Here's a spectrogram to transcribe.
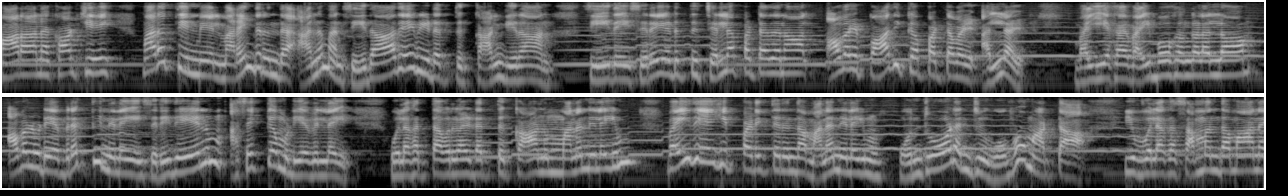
மாறான காட்சியை மரத்தின் மேல் மறைந்திருந்த அனுமன் சீதாதேவியிடத்து காண்கிறான். சீதை சிறையெடுத்து செல்லப்பட்டதனால் அவள் பாதிக்கப்பட்டவள் அல்லள். வையக வைபோகங்களெல்லாம் அவளுடைய விரக்தி நிலையை சிறிதேனும் அசைக்க முடியவில்லை. உலகத்தவர்களிடத்து காணும் மனநிலையும் வைதேகி படைத்திருந்த மனநிலையும் ஒன்றோடன்று ஒவ்வ மாட்டா இவ்வுலக சம்பந்தமான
